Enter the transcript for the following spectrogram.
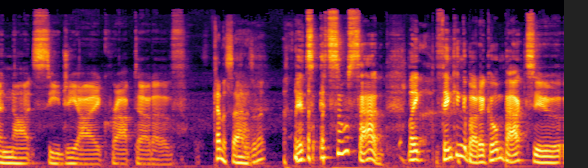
and not CGI crapped out of. Kind of sad, Oh. isn't it? It's it's so sad. Like thinking about it, going back to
